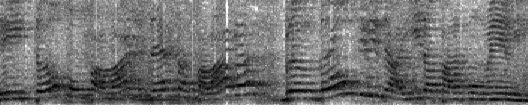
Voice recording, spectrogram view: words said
Então, com falar-lhes estas palavras, brandou-se-lhes a ira para com ele.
